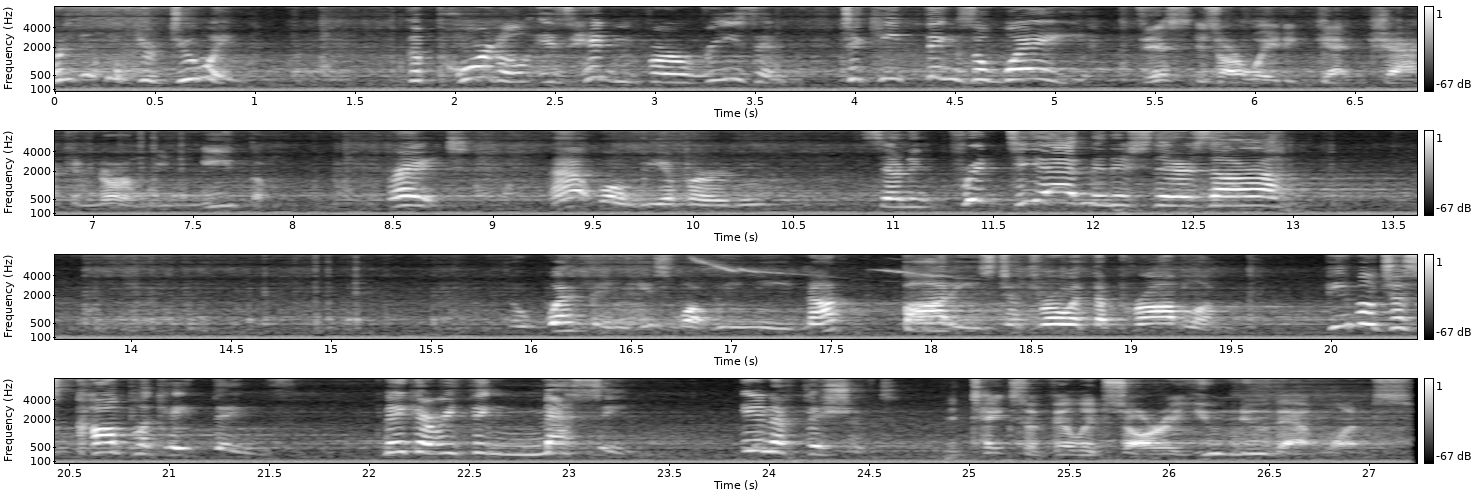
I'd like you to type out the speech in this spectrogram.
What do you think you're doing? The portal is hidden for a reason to keep things away. This is our way to get Jack and Nurm. We need them. Great. That won't be a burden. Sounding pretty admonish there, Xara. The weapon is what we need, not bodies to throw at the problem. People just complicate things, make everything messy, inefficient. It takes a village, Xara. You knew that once.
